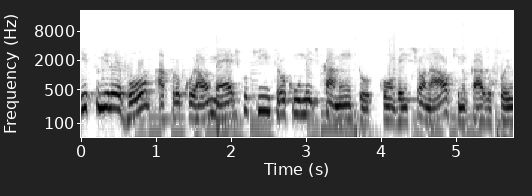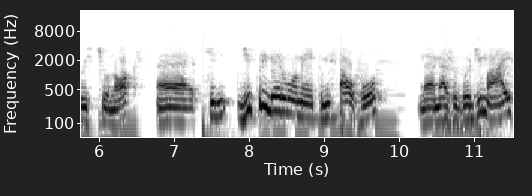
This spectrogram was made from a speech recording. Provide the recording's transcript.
isso me levou a procurar um médico que entrou com um medicamento convencional, que no caso foi o Stilnox, é, que de primeiro momento me salvou, né, me ajudou demais,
